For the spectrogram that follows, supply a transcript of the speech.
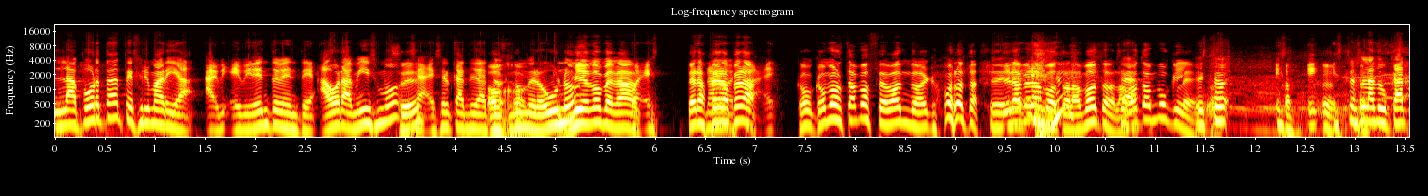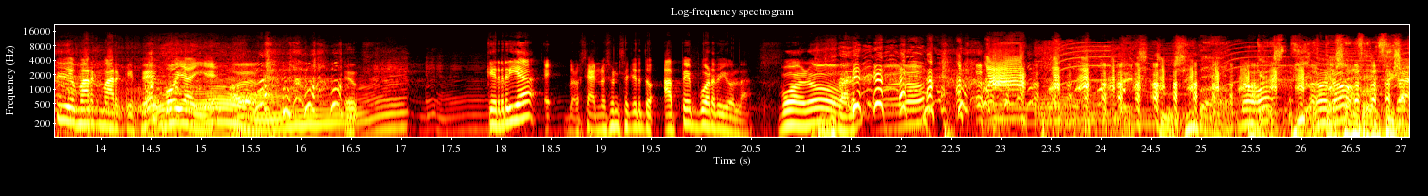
Laporta te firmaría, ev- evidentemente, ahora mismo. Sí. O sea, es el candidato Ojo, número uno. Miedo me da. Pues es- espera, no, espera, no, espera. eh. ¿Cómo, cómo lo estamos cebando? eh? ¿Cómo lo está? Tírame la moto, la moto, O la sea, moto en bucle. Esto, es- eh, esto es la Ducati de Marc Márquez, ¿eh? Voy ahí, ¿eh? Eh, Querría, eh, o sea, no es un secreto, a Pep Guardiola. Bueno, bueno. No, no, no. O sea,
